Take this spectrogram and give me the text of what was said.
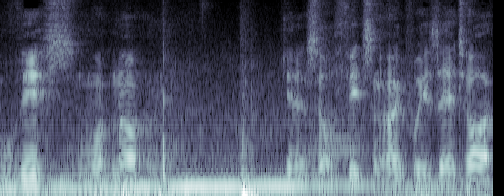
all this and whatnot and get it so it fits and hopefully is airtight.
